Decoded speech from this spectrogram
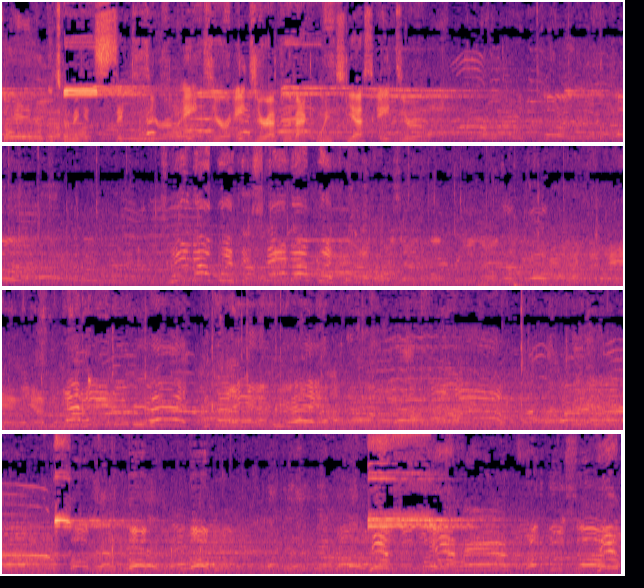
That's going to make it 6 0, 8 0. 8 0 after the back points. Yes, 8 0. Stand up with it. Stand up with it. Get that hand over your head. Get that hand over your head. Hip. Hip. Hip.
